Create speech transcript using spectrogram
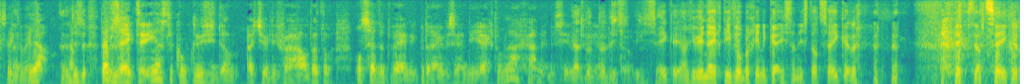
Zeker weten. Ja, ja. Is de, dat is eigenlijk de eerste conclusie dan uit jullie verhaal. Dat er ontzettend weinig bedrijven zijn die echt omlaag gaan in de CO2 Ja, dat, dat is, is, zeker. Ja. Als je weer negatief wil beginnen, Kees, dan is dat zeker, is dat zeker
